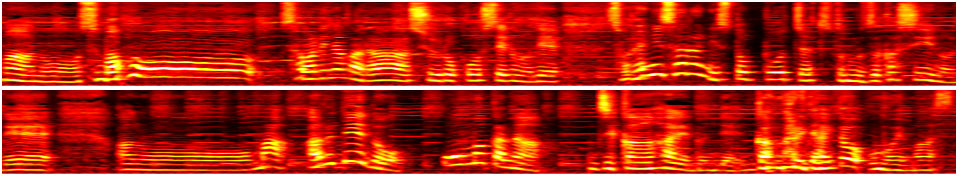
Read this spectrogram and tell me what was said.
まあ、あの、スマホを触りながら収録をしているので、それにさらにストップウォッチはちょっと難しいので、あのまあ、ある程度、大まかな時間配分で頑張りたいと思います。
